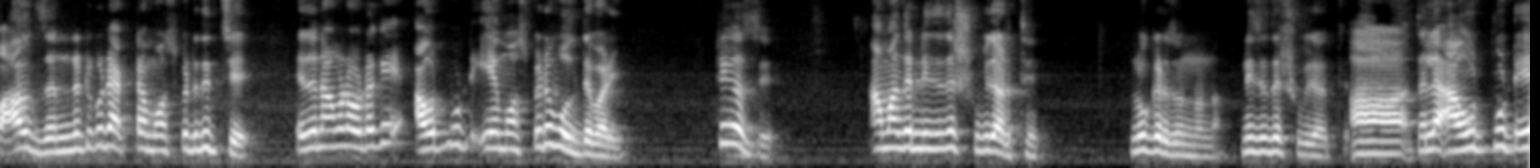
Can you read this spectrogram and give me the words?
পালস জেনারেট করে একটা মসফেটে দিচ্ছে। এজন্য আমরা ওটাকে আউটপুট এ মসফেটও বলতে পারি। ঠিক আছে? আমাদের নিজেদের সুবিধার্থে। লোকের জন্য না, নিজেদের সুবিধার্থে। তাহলে আউটপুট এ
